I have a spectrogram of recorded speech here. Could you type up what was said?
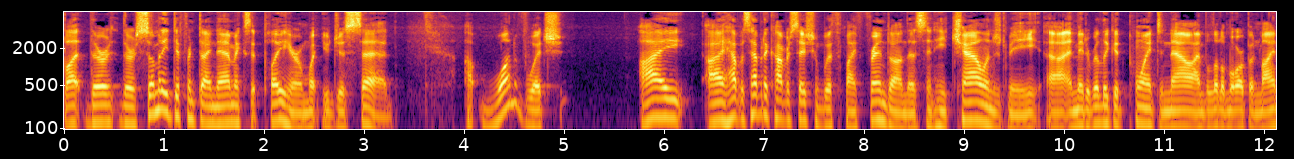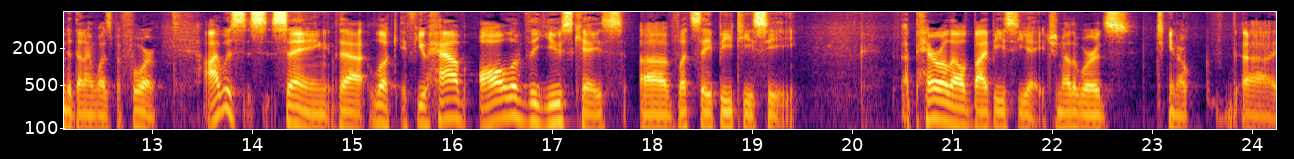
But there there are so many different dynamics at play here in what you just said uh, one of which I I was having a conversation with my friend on this, and he challenged me uh, and made a really good point. And now I'm a little more open minded than I was before. I was saying that look, if you have all of the use case of let's say BTC, uh, paralleled by BCH, in other words, you know, uh,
